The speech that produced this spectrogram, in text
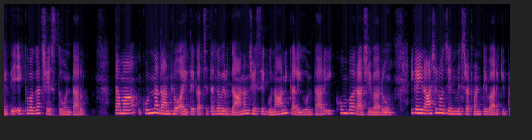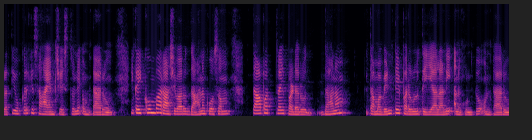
అయితే ఎక్కువగా చేస్తూ ఉంటారు. తమకున్న దాంట్లో అయితే ఖచ్చితంగా వీరు దానం చేసే గుణాన్ని కలిగి ఉంటారు ఈ కుంభ రాశి వారు. ఇక ఈ రాశిలో జన్మించినటువంటి వారికి ప్రతి ఒక్కరికి సహాయం చేస్తూనే ఉంటారు. ఇక ఈ కుంభ రాశి వారు దానం కోసం తాపత్రయపడరు. దానం తమ వెంటే పరుగులు తీయాలని అనుకుంటూ ఉంటారు.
